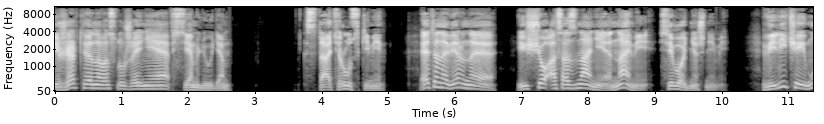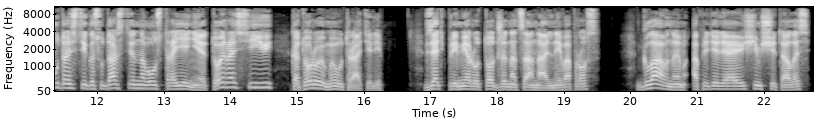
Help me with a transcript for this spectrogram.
и жертвенного служения всем людям. Стать русскими – это, наверное, еще осознание нами, сегодняшними, величия и мудрости государственного устроения той России, которую мы утратили. Взять, к примеру, тот же национальный вопрос. Главным определяющим считалось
